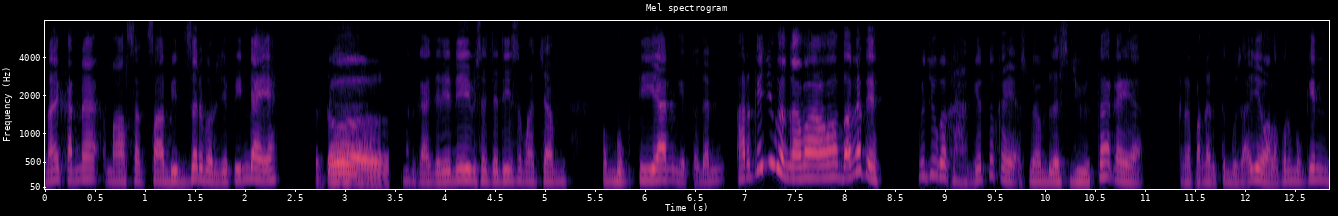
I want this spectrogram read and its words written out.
naik karena Malsat Sabitzer baru jadi pindah ya. Betul. Uh, kan jadi ini bisa jadi semacam pembuktian gitu dan harganya juga nggak mahal banget ya. Gue juga kaget tuh kayak 19 juta kayak kenapa nggak ditebus aja walaupun mungkin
